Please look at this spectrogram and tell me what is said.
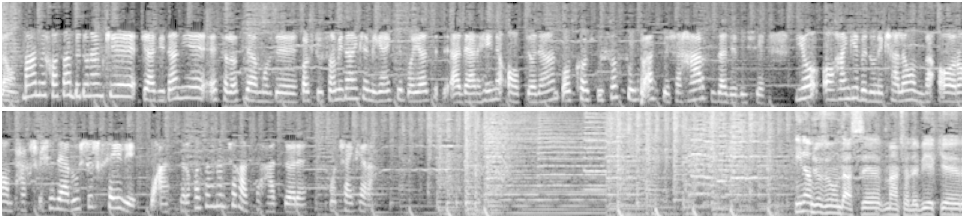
سلام. من می‌خواستم بدونم که جدیدا یه اطلاعاتی در مورد کاکتوس ها میدن که میگن که باید در حین آب دادن با کاکتوس ها صحبت بشه حرف زده بشه. یا آهنگ بدون کلام و آرام پخش بشه در رشدش خیلی مؤثره. خواستم ببینم چقدر صحت داره. متشکرم. اینم جزو اون دسته مطالبیه که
